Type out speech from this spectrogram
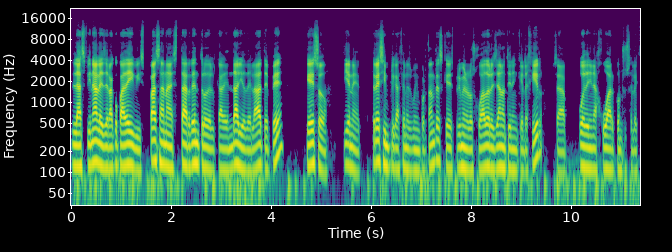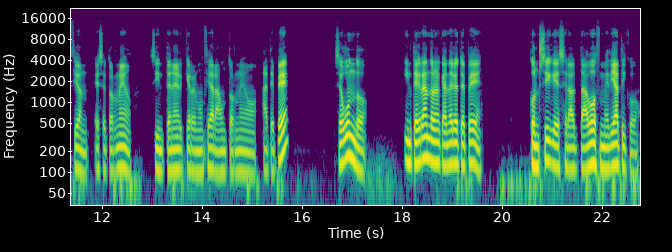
Las finales de la Copa Davis pasan a estar dentro del calendario de la ATP, que eso tiene tres implicaciones muy importantes, que es primero los jugadores ya no tienen que elegir, o sea, pueden ir a jugar con su selección ese torneo sin tener que renunciar a un torneo ATP. Segundo, integrando en el calendario ATP consigues el altavoz mediático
